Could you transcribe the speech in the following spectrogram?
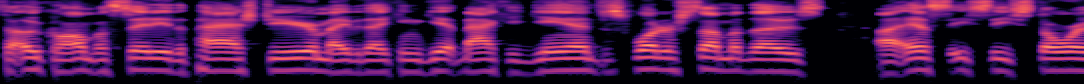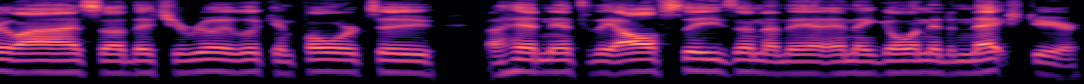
to Oklahoma City the past year, maybe they can get back again. Just what are some of those uh, SEC storylines uh, that you're really looking forward to uh, heading into the off season and then and then going into next year?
